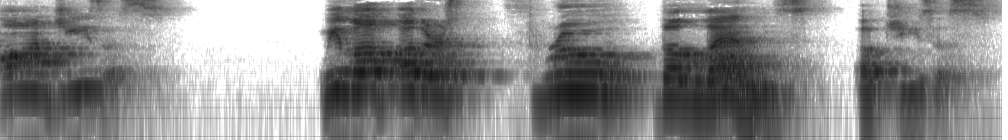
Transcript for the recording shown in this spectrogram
on Jesus. We love others through the lens of Jesus.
